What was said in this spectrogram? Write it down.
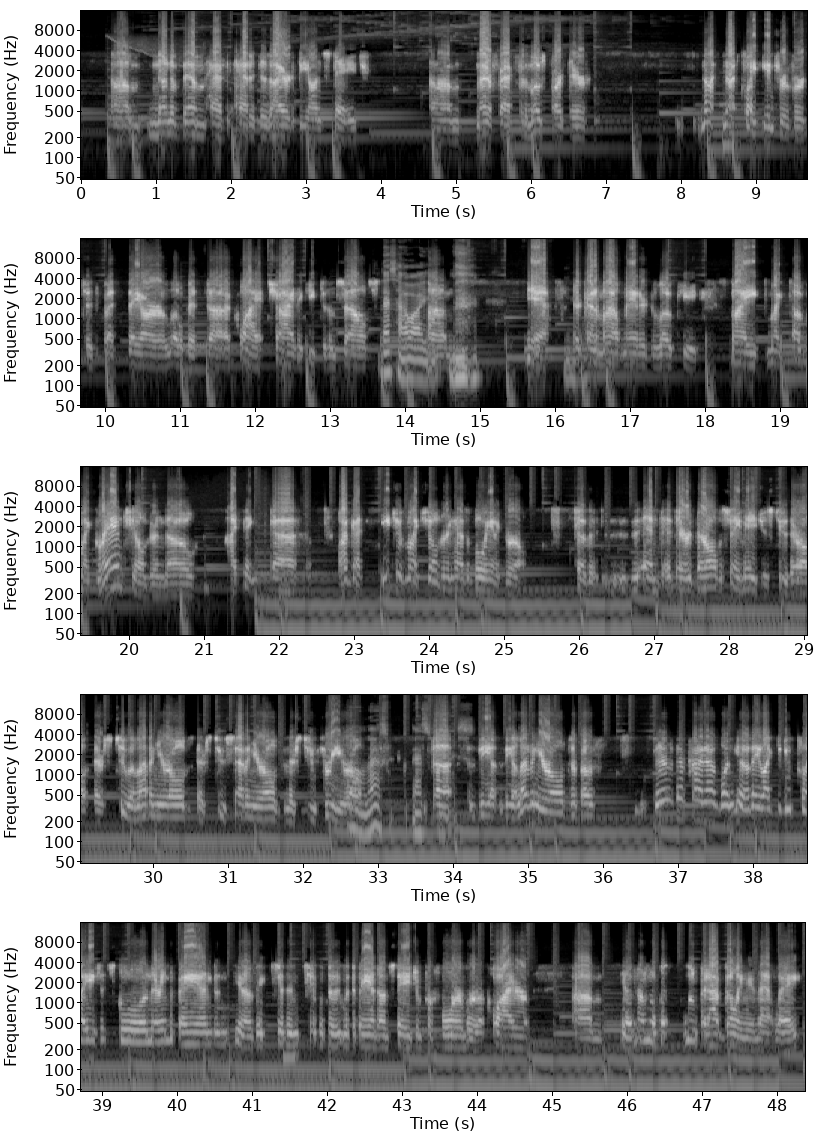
Um, none of them had had a desire to be on stage. Um, matter of fact, for the most part, they're not not quite introverted, but they are a little bit uh, quiet, shy. They keep to themselves. That's how I am. Um, Yeah, they're kind of mild mannered and low key. My my of my grandchildren though, I think uh, I've got each of my children has a boy and a girl. So the, and they're they're all the same ages too. They're all there's two 11 year olds, there's two seven year olds, and there's two three year olds. Oh, that's that's the nice. the the 11 year olds are both they're they're kind of one you know they like to do plays at school and they're in the band and you know they sit and sit with the with the band on stage and perform or a choir. Um, you know they're a little bit a little bit outgoing in that way.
